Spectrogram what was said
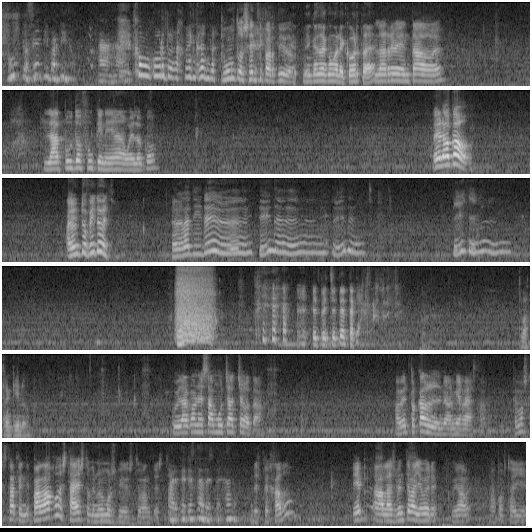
Punto set y partido. Ajá. ¿Cómo corta? Me encanta. Punto set y partido. Me encanta cómo le corta, ¿eh? La ha reventado, eh. La ha puto fuqueneado, güey, loco. ¡Eh, loco! ¡Hay un tufito! El pechete está... Esto más tranquilo. Cuidado con esa muchachota. A ver, toca el- la mierda esta. Tenemos que estar pendientes. Para abajo está esto que no hemos visto antes. tío. Parece que está despejado. ¿Despejado? A las 20 va a llover, eh. Cuidado, eh. Me ha puesto ahí, eh.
